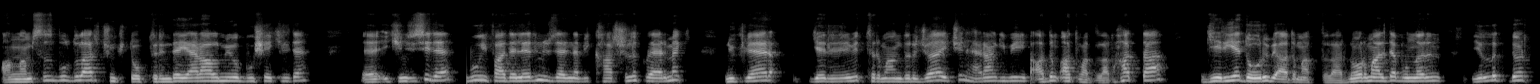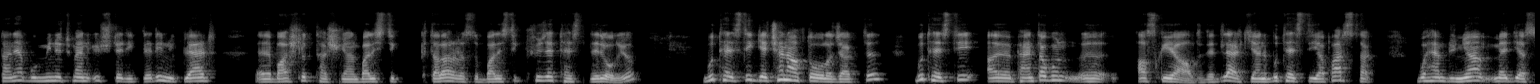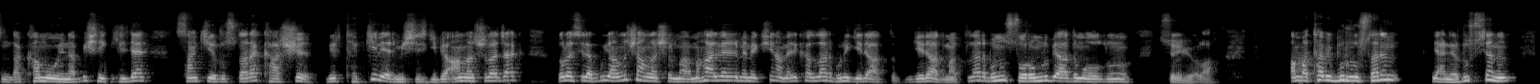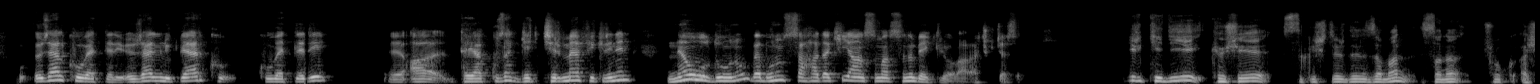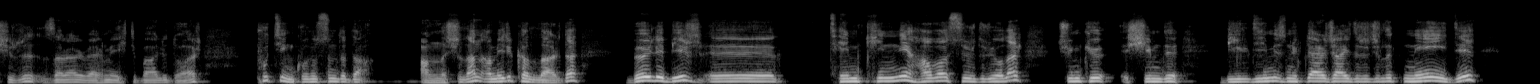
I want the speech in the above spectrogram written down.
anlamsız buldular çünkü doktrinde yer almıyor bu şekilde. E, ikincisi de bu ifadelerin üzerine bir karşılık vermek nükleer gerilimi tırmandıracağı için herhangi bir adım atmadılar. Hatta geriye doğru bir adım attılar. Normalde bunların yıllık dört tane bu Minuteman 3 dedikleri nükleer e, başlık taşıyan balistik kıtalar arası balistik füze testleri oluyor. Bu testi geçen hafta olacaktı. Bu testi e, Pentagon e, askıya aldı. Dediler ki yani bu testi yaparsak bu hem dünya medyasında, kamuoyuna bir şekilde sanki Ruslara karşı bir tepki vermişiz gibi anlaşılacak. Dolayısıyla bu yanlış anlaşılma mahal vermemek için Amerikalılar bunu geri attı, geri adım attılar. Bunun sorumlu bir adım olduğunu söylüyorlar. Ama tabii bu Rusların yani Rusya'nın özel kuvvetleri, özel nükleer ku- kuvvetleri e, a, teyakkuza geçirme fikrinin ne olduğunu ve bunun sahadaki yansımasını bekliyorlar açıkçası. Bir kediyi köşeye sıkıştırdığın zaman sana çok aşırı zarar verme ihtimali doğar. Putin konusunda da anlaşılan Amerikalılar da böyle bir e, temkinli hava sürdürüyorlar. Çünkü şimdi bildiğimiz nükleer caydırıcılık neydi?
